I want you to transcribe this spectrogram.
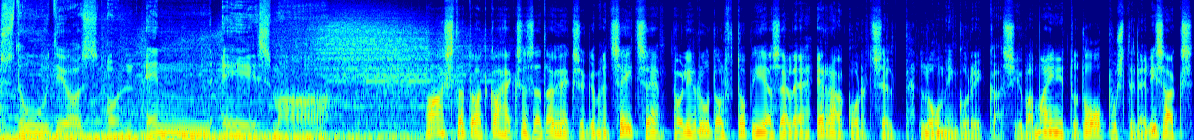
stuudios on Enn Eesmaa aasta tuhat kaheksasada üheksakümmend seitse oli Rudolf Tobiasele erakordselt loomingurikas. juba mainitud oopustele lisaks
